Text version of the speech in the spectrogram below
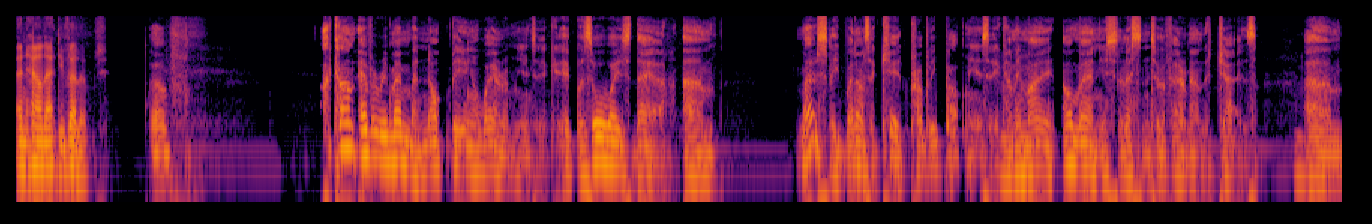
and how that developed? Well, I can't ever remember not being aware of music. It was always there. Um, mostly when I was a kid, probably pop music. I mean, my old man used to listen to a fair amount of jazz um,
